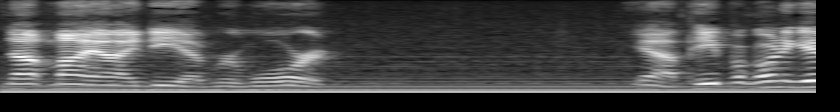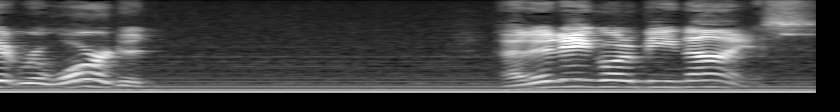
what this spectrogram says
not my idea of reward. Yeah, people are going to get rewarded, and it ain't going to be nice.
